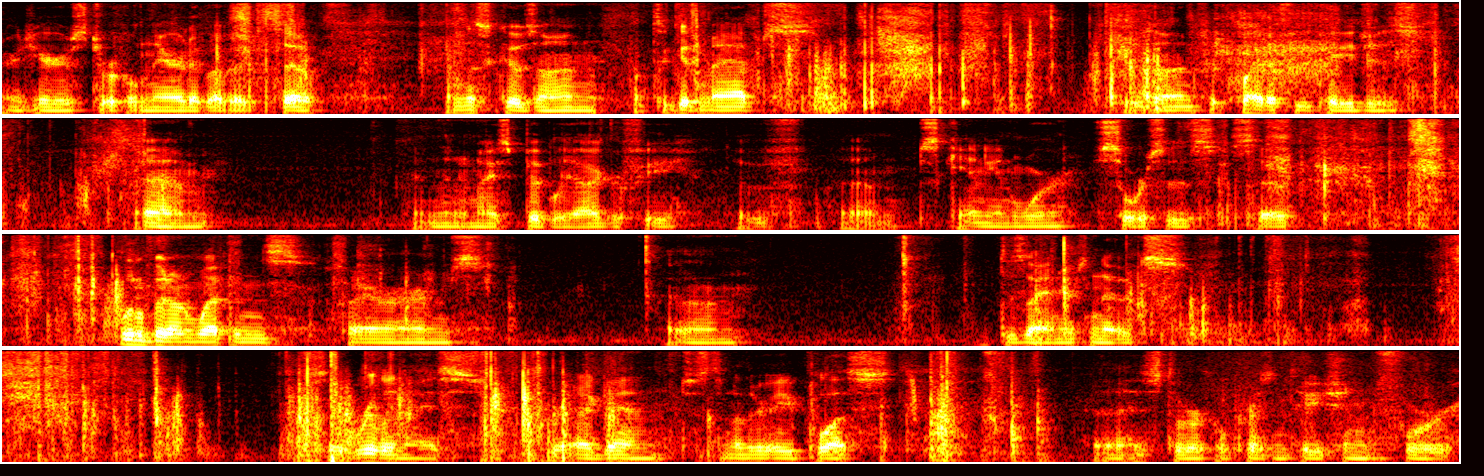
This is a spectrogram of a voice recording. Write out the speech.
right here, historical narrative of it. So, and this goes on, lots of good maps, goes on for quite a few pages. Um, and then a nice bibliography of um, Scanian War sources. So, a little bit on weapons, firearms, um, designer's notes. So really nice. Again, just another A plus uh, historical presentation for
